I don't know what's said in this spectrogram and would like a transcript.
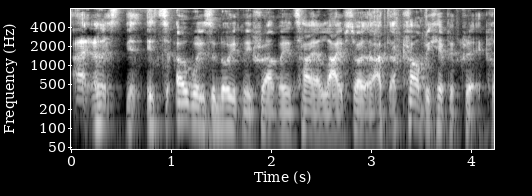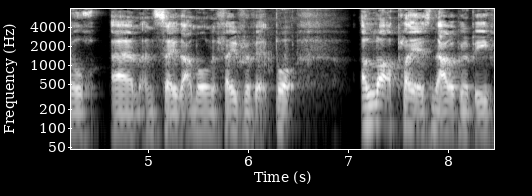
And it's it's always annoyed me throughout my entire life, so I, I can't be hypocritical um, and say that I'm all in favour of it. But a lot of players now are going to be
